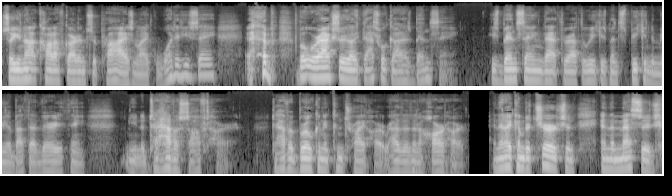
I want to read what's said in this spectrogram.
So you're not caught off guard and surprised and like, what did he say? but we're actually like, that's what God has been saying. He's been saying that throughout the week. He's been speaking to me about that very thing. You know, to have a soft heart to have a broken and contrite heart rather than a hard heart. And then I come to church and, and the message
